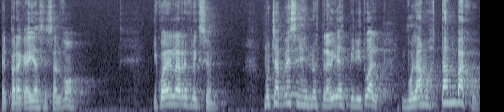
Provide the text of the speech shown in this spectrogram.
el paracaídas se salvó. ¿Y cuál es la reflexión? Muchas veces en nuestra vida espiritual volamos tan bajo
